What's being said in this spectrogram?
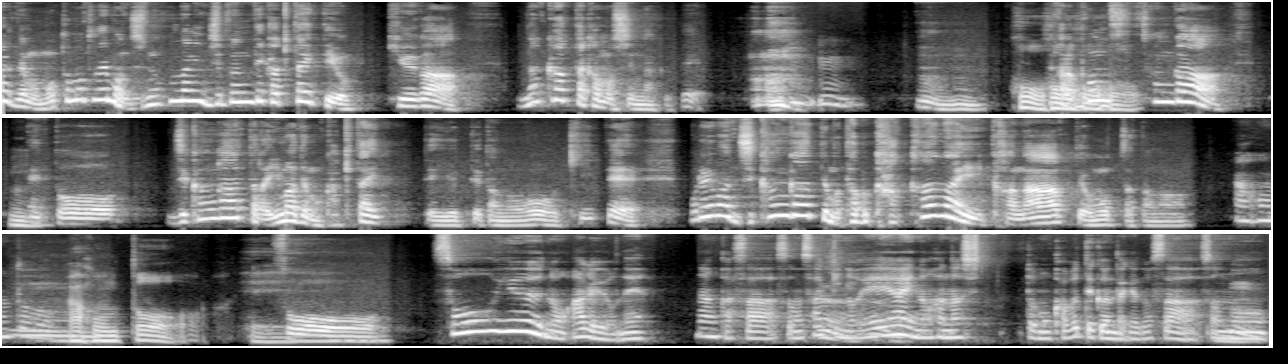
えると、でも、もともとでも、そんなに自分で書きたいっていう欲求がなかったかもしれなくて。うんうん。うんうん。ほうほだから、ポンうほうほさんが、う。えっと、時間があったら今でも書きたいって言ってたのを聞いて、俺は時間があっても多分書かないかなって思っちゃったな。あ、本当、うんあ、本当。へえそう。そういうのあるよね。なんかさ、そのさっきのうん AI の話とも被ってくんだけどさ、その、うん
